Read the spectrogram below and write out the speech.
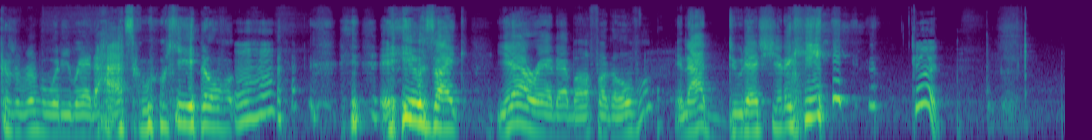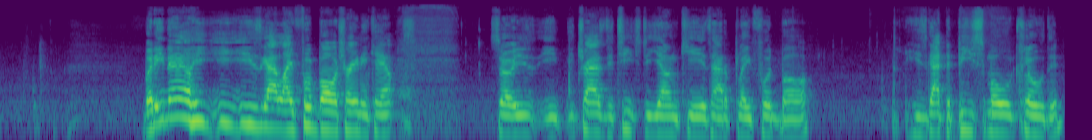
Cause remember when he ran the high school kid over? Mm-hmm. he was like, "Yeah, I ran that motherfucker over, and I do that shit again." Good. but he now he, he he's got like football training camps, so he's, he he tries to teach the young kids how to play football. He's got the beast mode clothing.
